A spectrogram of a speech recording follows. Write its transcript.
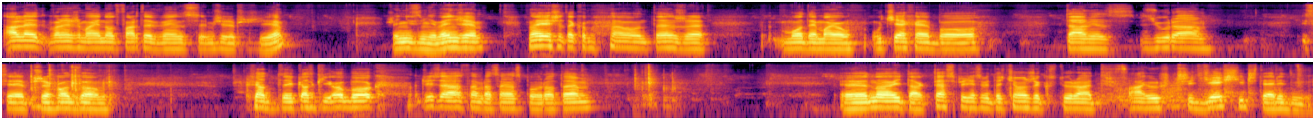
ale ważne, że ma jedno otwarte, więc myślę, że przeżyje. Że nic z nim nie będzie. No i jeszcze taką małą ten, że młode mają uciechę, bo tam jest dziura i sobie przechodzą kwiaty, klatki obok. Czyli zaraz tam wracają z powrotem. E, No i tak, teraz przejdziemy sobie do ciąży, która trwa już 34 dni.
